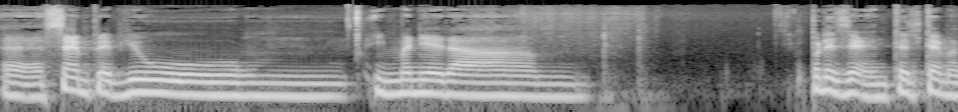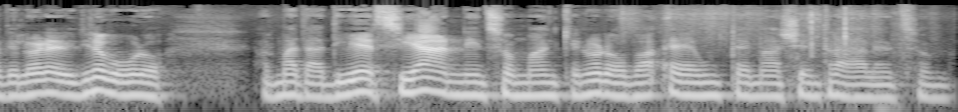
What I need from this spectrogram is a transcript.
eh, sempre più um, in maniera um, presente il tema dell'orario di lavoro ormai da diversi anni, insomma, anche in Europa è un tema centrale, insomma.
